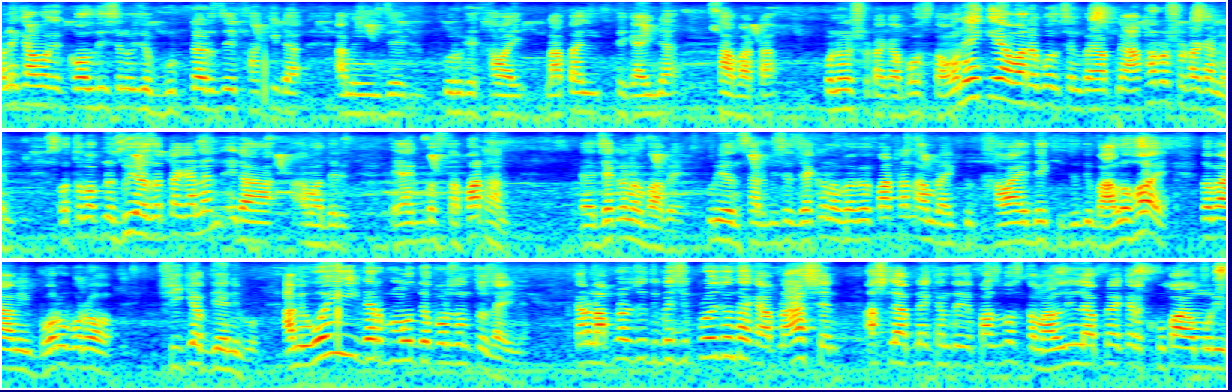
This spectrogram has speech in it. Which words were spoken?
অনেকে আমাকে কল দিয়েছেন ওই যে ভুট্টার যে ফাঁকিটা, আমি যে গরুকে খাওয়াই নাতাইল থেকে আই আইনা সাবাটা পনেরোশো টাকা বস্তা। অনেকে আমারে বলছেন, ভাই, আপনি আঠারোশো টাকা নেন অথবা আপনি দুই হাজার টাকা নেন, এটা আমাদের এক বস্তা পাঠান। যে কোনোভাবে কুরিয়ান সার্ভিসে যে কোনোভাবে পাঠান, আমরা একটু খাওয়াই দেখি। যদি ভালো হয়, তবে আমি বড় বড় ফিকআপ দিয়ে নিব। আমি ওইটার মধ্যে পর্যন্ত যাই না। কারণ আপনার যদি বেশি প্রয়োজন থাকে, আপনি আসেন, আসলে আপনি এখান থেকে পাঁচ বস্তা মাল নিলে আপনার খোপা আমুরি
